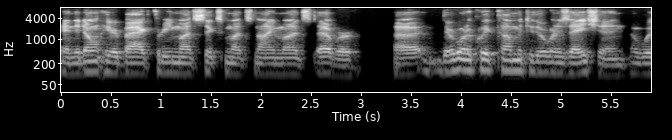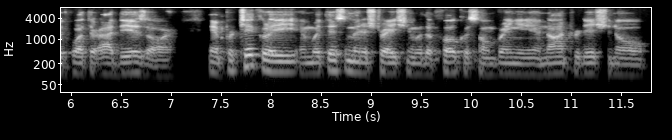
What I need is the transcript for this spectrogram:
and they don't hear back three months, six months, nine months, ever uh, they're going to quit coming to the organization with what their ideas are. And particularly, and with this administration, with a focus on bringing in non-traditional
